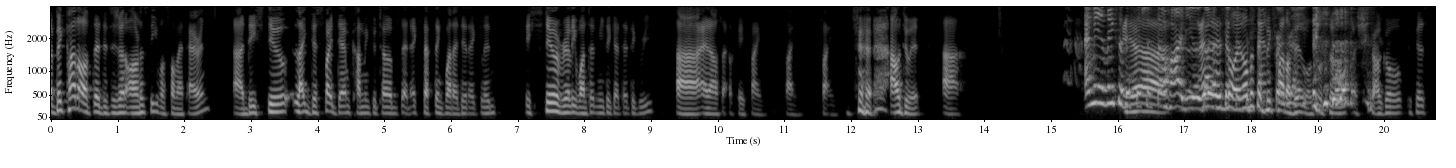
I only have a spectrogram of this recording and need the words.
A big part of the decision, honestly, was for my parents. Uh, they still, like, despite them coming to terms and accepting what I did at Glints, they still really wanted me to get that degree. Uh, and I was like, okay, fine, fine, fine. I'll do it. Uh, I mean, it makes the decision yeah. so hard. You got accepted no, and honestly, a big part right? of it was also a struggle because,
